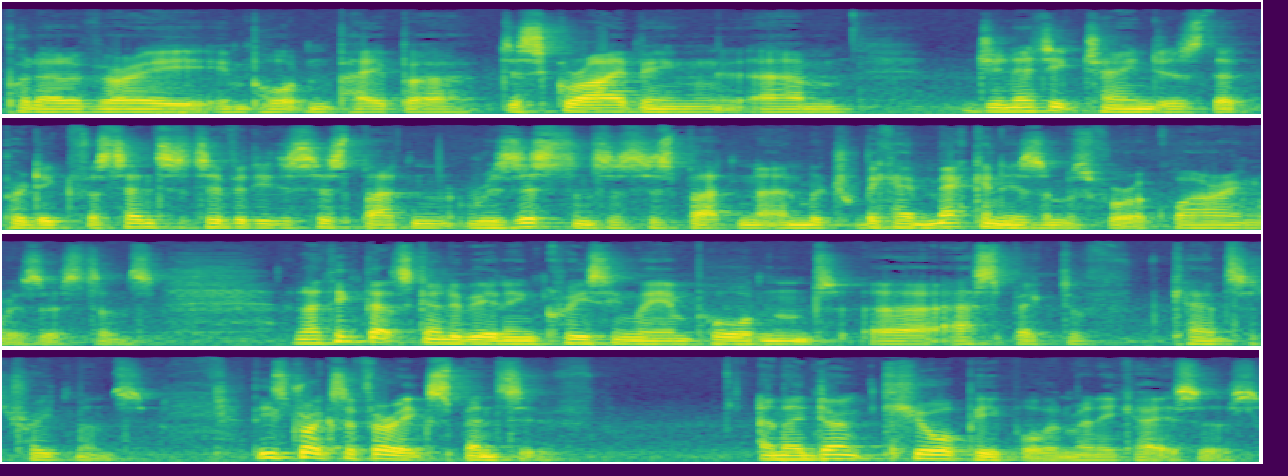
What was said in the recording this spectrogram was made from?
put out a very important paper describing um, genetic changes that predict for sensitivity to cisplatin, resistance to cisplatin, and which became mechanisms for acquiring resistance. And I think that's going to be an increasingly important uh, aspect of cancer treatments. These drugs are very expensive and they don't cure people in many cases.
